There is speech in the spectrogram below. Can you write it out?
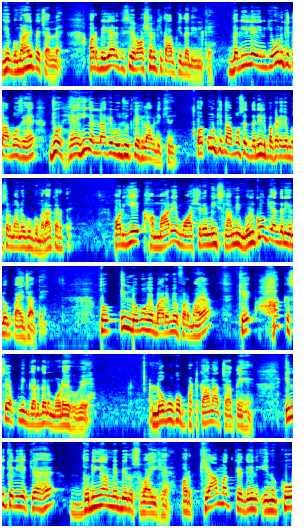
ये गुमराही पे चल रहे हैं। और बगैर किसी रोशन किताब की दलील के। दलीलें इनकी उन किताबों से हैं, जो हैं ही अल्लाह के वजूद के खिलाफ लिखी हुई। और उन किताबों से दलील पकड़ के मुसलमानों को गुमराह करते हैं। और ये हमारे माशरे में इस्लामी मुल्कों के अंदर ये लोग पाए जाते हैं। तो इन लोगों के बारे में फरमाया कि हक से अपनी गर्दन मोड़े हुए लोगों को भटकाना चाहते हैं। इनके लिए क्या है? दुनिया में भी रसवाई है और क्यामत के दिन इनको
